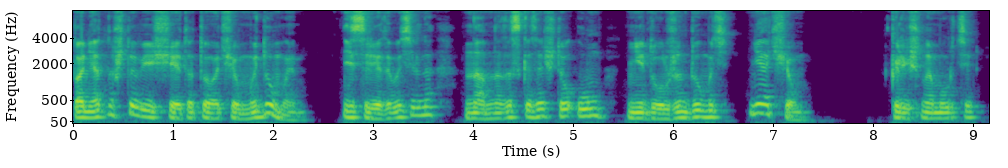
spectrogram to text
Понятно, что вещи – это то, о чем мы думаем. И, следовательно, нам надо сказать, что ум не должен думать ни о чем. Кришнамурти.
